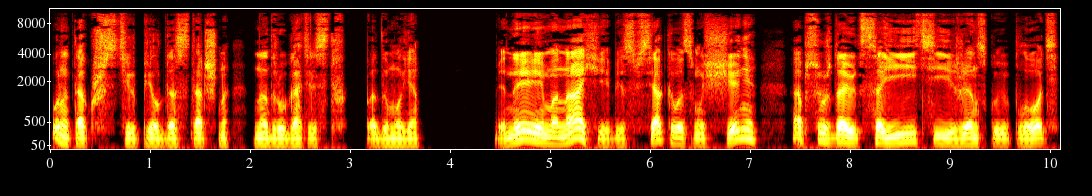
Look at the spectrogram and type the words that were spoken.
Он и так уж стерпел достаточно надругательств, — подумал я. Иные монахи без всякого смущения обсуждают саити и женскую плоть.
